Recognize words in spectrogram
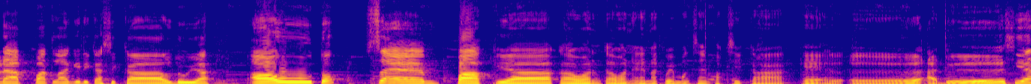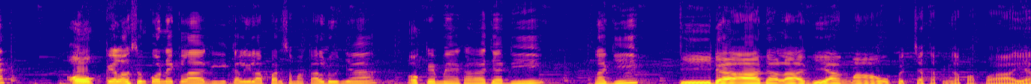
dapat lagi dikasih kaldu ya. Auto Sempak ya. Kawan-kawan enak memang sempak si kakek. Eh Ades ya Oke langsung connect lagi kali 8 sama kaldunya. Oke merah jadi lagi. Tidak ada lagi yang mau pecah tapi nggak apa-apa ya.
